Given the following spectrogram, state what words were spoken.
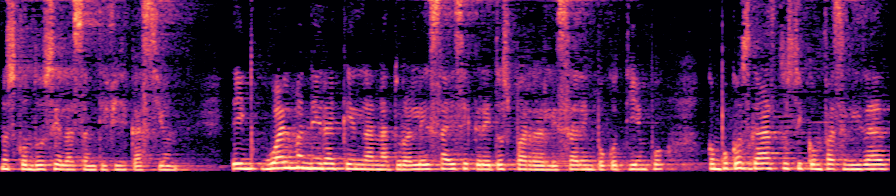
nos conduce a la santificación. De igual manera que en la naturaleza hay secretos para realizar en poco tiempo, con pocos gastos y con facilidad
